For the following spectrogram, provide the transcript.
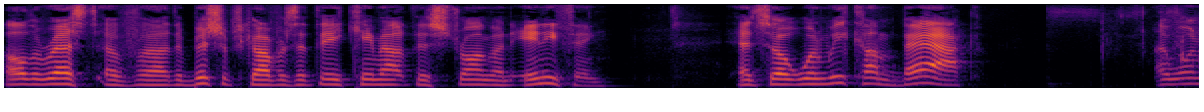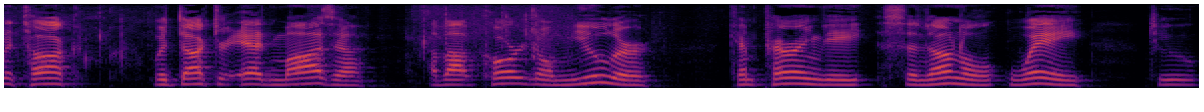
all the rest of uh, the bishops' conference that they came out this strong on anything. And so when we come back, I want to talk with Dr. Ed Mazza about Cardinal Mueller comparing the synodal way to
